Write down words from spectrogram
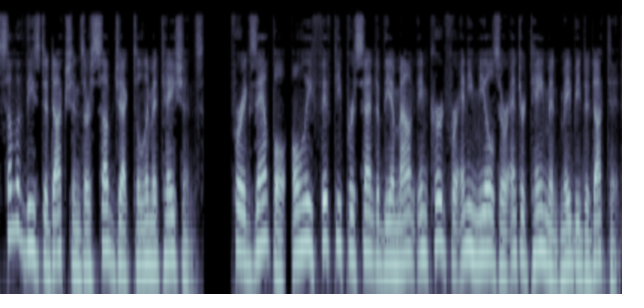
Some of these deductions are subject to limitations. For example, only 50% of the amount incurred for any meals or entertainment may be deducted.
